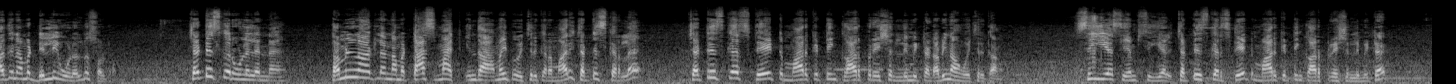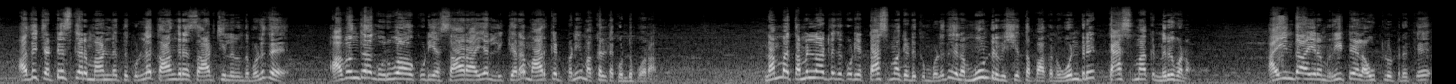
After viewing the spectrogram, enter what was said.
அது நம்ம டெல்லி ஊழல்னு சொல்கிறோம் சத்தீஸ்கர் ஊழல் என்ன? தமிழ்நாட்டில் நம்ம டாஸ்மாக் இந்த அமைப்பு வச்சிருக்கிற மாதிரி சட்டீஸ்கரில் Chhattisgarh state marketing corporation limited அப்படின்னு அவங்க வச்சிருக்காங்க. CSMCL Chhattisgarh state marketing corporation limited. அது சத்தீஸ்கர் மாநிலத்துக்குள்ள காங்கிரஸ் ஆட்சியில் இருந்த பொழுது அவங்க அங்கே உருவாகக்கூடிய சாராய லிக்கரை மார்க்கெட் பண்ணி மக்கள்கிட்ட கொண்டு போகிறாங்க நம்ம தமிழ்நாட்டில் இருக்கக்கூடிய டாஸ்மாக் எடுக்கும் பொழுது இதில் மூன்று விஷயத்தை பார்க்கணும். ஒன்று டாஸ்மாக் நிறுவனம். ஐந்தாயிரம் ரீட்டைல் அவுட்லுட் இருக்கு.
